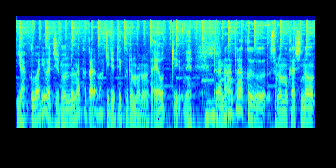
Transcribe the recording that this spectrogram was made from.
役割は自分の中から湧き出てくるものだよっていうね。だからなんとなくその昔の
